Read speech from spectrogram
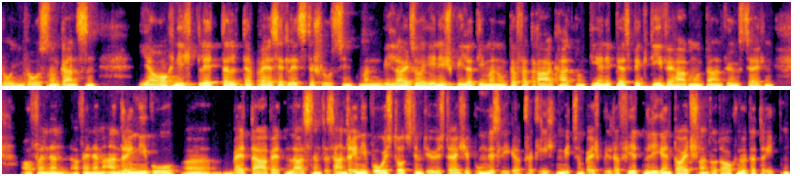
im Großen und Ganzen ja auch nicht der, der Weisheit letzter Schluss sind. Man will also jene Spieler, die man unter Vertrag hat und die eine Perspektive haben, unter Anführungszeichen, auf, einen, auf einem anderen Niveau äh, weiterarbeiten lassen. Und das andere Niveau ist trotzdem die österreichische Bundesliga, verglichen mit zum Beispiel der vierten Liga in Deutschland oder auch nur der dritten.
